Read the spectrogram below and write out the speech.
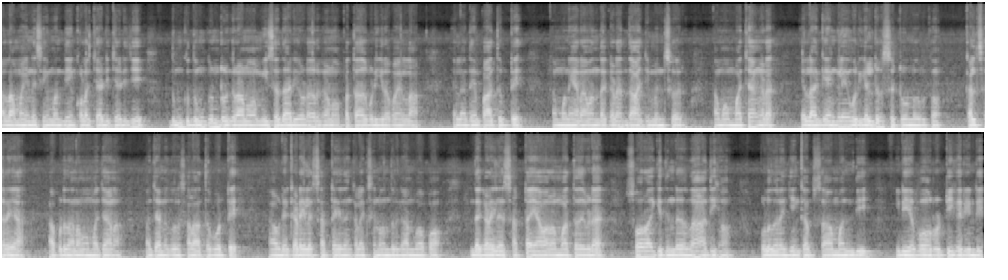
நல்லா மைனஸையும் மந்தியும் குழச்சி அடித்து அடித்து துமுக்கு துமுக்குன்னு இருக்கிறானோ மீச இருக்கானோ பத்தாவது படிக்கிற பையன்லாம் எல்லாத்தையும் பார்த்துவிட்டு நம்ம நேராக வந்த கடை. தாஜ் மென்ஸ்வேர் நம்ம மச்சாங்கடை எல்லா கேங்லேயும் ஒரு எல்டர் செட் ஒன்று இருக்கும் கல்சரையாக அப்படி தான் நம்ம மச்சானம். மச்சானுக்கு ஒரு சலாத்தை போட்டு அப்படியே கடையில் சட்டை எதுவும் கலெக்ஷன் வந்திருக்கான்னு பார்ப்போம். இந்த கடையில் சட்டையாக வர பார்த்ததை விட சோறாக்கி தின்றது தான் அதிகம். பொழுதுனைக்கும் கப்ஸா மந்தி இடியப்பம் ரொட்டி கறிண்டு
